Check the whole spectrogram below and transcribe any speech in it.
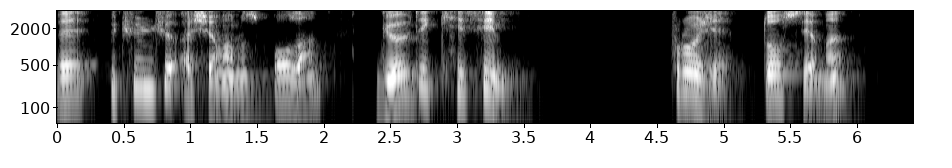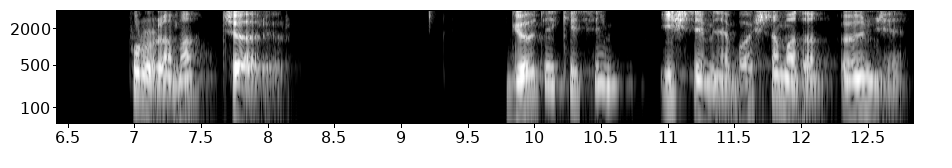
Ve üçüncü aşamamız olan gövde kesim proje dosyamı programa çağırıyorum. Gövde kesim işlemine başlamadan önce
